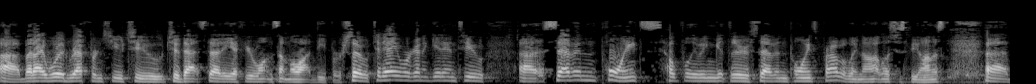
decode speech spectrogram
uh, but I would reference you to, to that study if you're wanting something a lot deeper. So today we're gonna get into, uh, seven points. Hopefully we can get through seven points. Probably not, let's just be honest. Uh,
